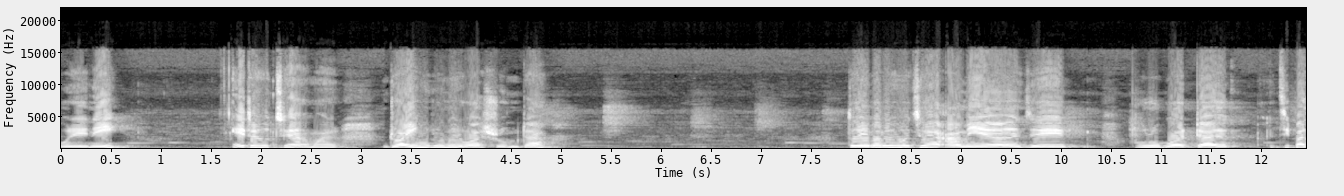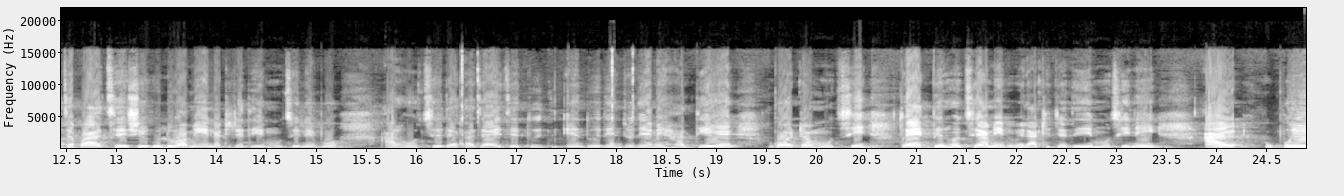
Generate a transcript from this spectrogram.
করে নেই। এটা হচ্ছে আমার ড্রয়িং রুমের ওয়াশরুমটা তো এভাবে হচ্ছে আমি যে পুরো ঘরটা চিপা চাপা আছে, সেগুলো আমি লাঠিটা দিয়ে মুছে নেব। আর হচ্ছে দেখা যায় যে দুই দুই দিন যদি আমি হাত দিয়ে গড়টা মুছি, তো একদিন হচ্ছে আমি এভাবে লাঠিটা দিয়ে মুছি নেই। আর উপরে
